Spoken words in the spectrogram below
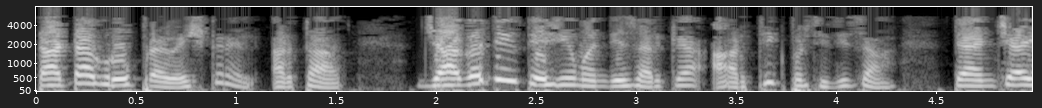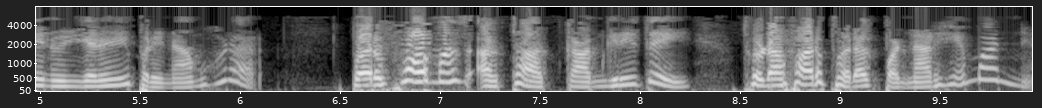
टाटा ग्रुप प्रवेश करेल. अर्थात जागतिक तेजी मंदीसारख्या आर्थिक परिस्थितीचा त्यांच्या नियोजनाने परिणाम होणार. परफॉर्मन्स अर्थात कामगिरीतही थोडाफार फरक पडणार हे मान्य.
